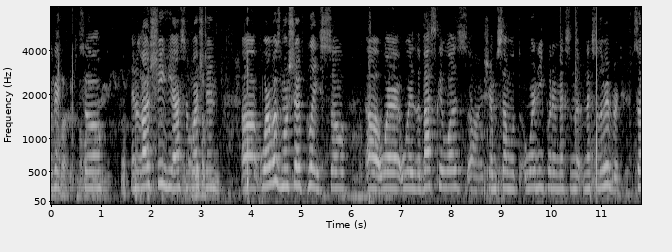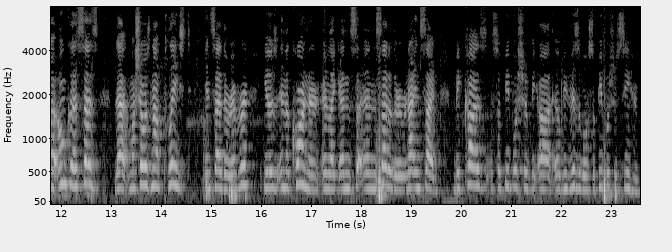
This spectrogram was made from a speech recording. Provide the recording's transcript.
Okay, so in Rashi he asked a question, uh, where was Moshe placed? So uh, where where the basket was, uh, Shem Samut, where did he put him next to the next to the river? So Unka says that Moshe was not placed inside the river. He was in the corner, and like on the, on the side of the river, not inside, because so people should be uh, it'll be visible, so people should see him.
